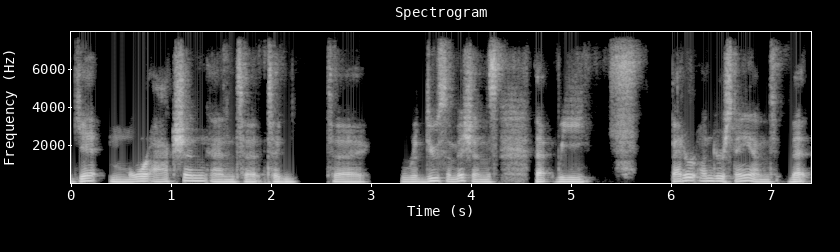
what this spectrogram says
get more action and to to to reduce emissions that we better understand that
